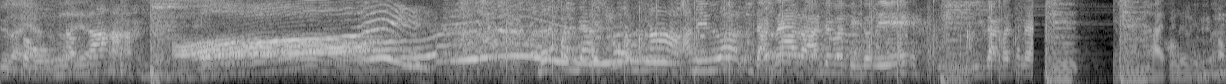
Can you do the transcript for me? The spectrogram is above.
คืออะไรอะโสมนำหน้าอ๋อมุกปัญญาชนน่ะอันนี้เลิศจากหน้าร้านจะมาถึงตรงนี้ มีการพัฒนาหายไปเลยของ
